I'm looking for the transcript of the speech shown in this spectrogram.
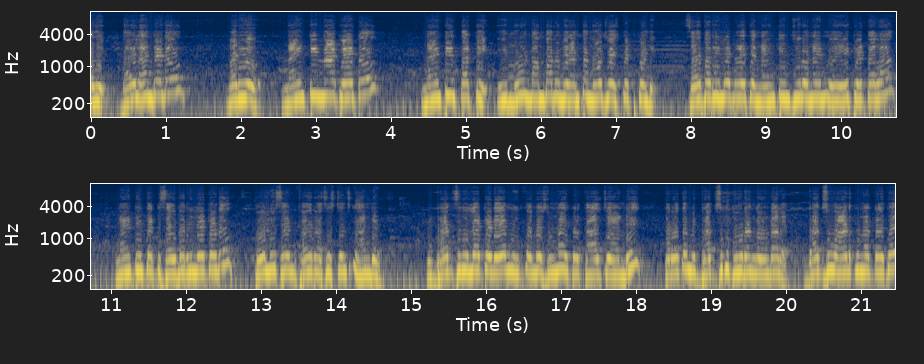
అది డైల్ హండ్రెడ్ మరియు nineteen naught eight nineteen thirty ఈ మూడు నంబర్లు మీరంతా నోట్ చేసి పెట్టుకోండి. సైబర్ రిలేటెడ్ అయితే నైన్టీన్ జీరో నైన్ ఎయిట్ పెట్టాలా? Nineteen thirty cyber related police and fire అసిస్టెన్స్కి హండ్రెడ్. ఈ డ్రగ్స్ రిలేటెడ్ ఏం ఇన్ఫర్మేషన్ ఉన్నా ఇక్కడ కాల్ చేయండి. తర్వాత మీ డ్రగ్స్కి దూరంగా ఉండాలి. డ్రగ్స్ వాడుకున్నట్టయితే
